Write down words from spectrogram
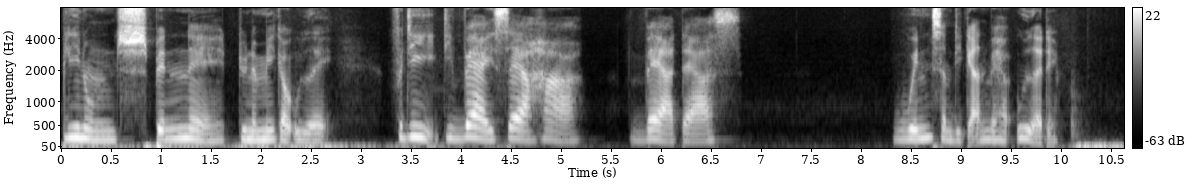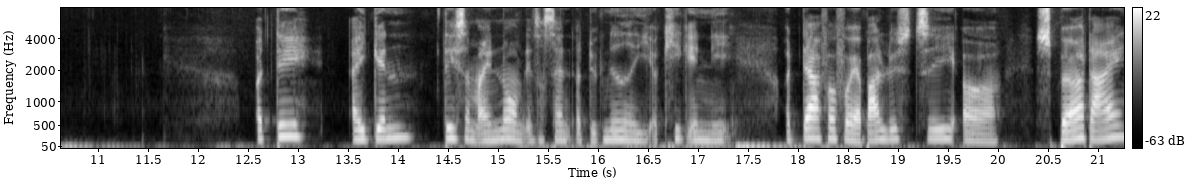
blive nogle spændende dynamikker ud af. Fordi de hver især har hver deres win, som de gerne vil have ud af det. Og det er igen det, som er enormt interessant at dykke ned i og kigge ind i. Og derfor får jeg bare lyst til at spørge dig,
